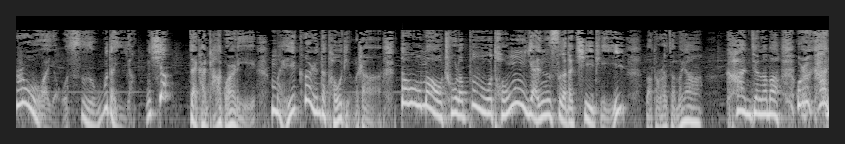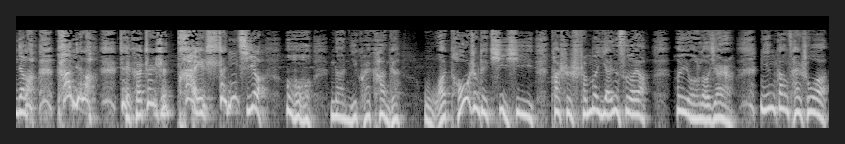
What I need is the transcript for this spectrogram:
若有似无的影像。再看茶馆里，每个人的头顶上都冒出了不同颜色的气体。老头说：“怎么样？看见了吗？”我说：“看见了，看见了。这可真是太神奇了哦！那你快看看我头上这气息，它是什么颜色呀？哎呦，老先生，您刚才说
